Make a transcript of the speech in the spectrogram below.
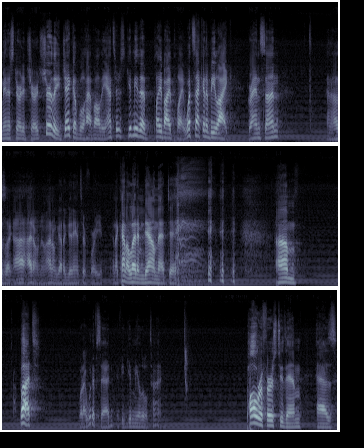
minister at a church. Surely Jacob will have all the answers. Give me the play by play. What's that going to be like, grandson? And I was like, I, I, don't know. I don't got a good answer for you. And I kind of let him down that day. um, but what I would have said, if he'd give me a little time, Paul refers to them as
